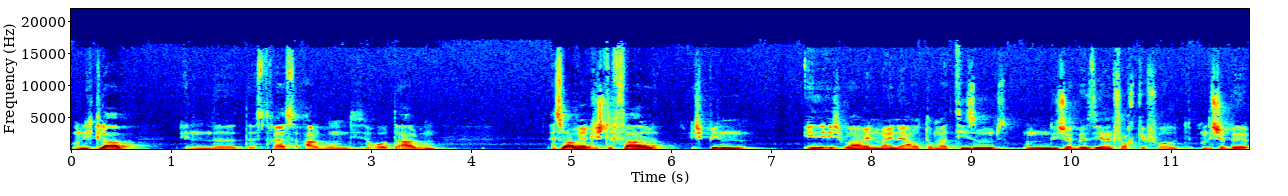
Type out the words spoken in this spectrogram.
Und ich glaube, in das Stress-Album, dieses rote Album, es war wirklich der Fall. Ich bin ich war in meine Automatismen und ich habe sie einfach gefolgt. Und ich habe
